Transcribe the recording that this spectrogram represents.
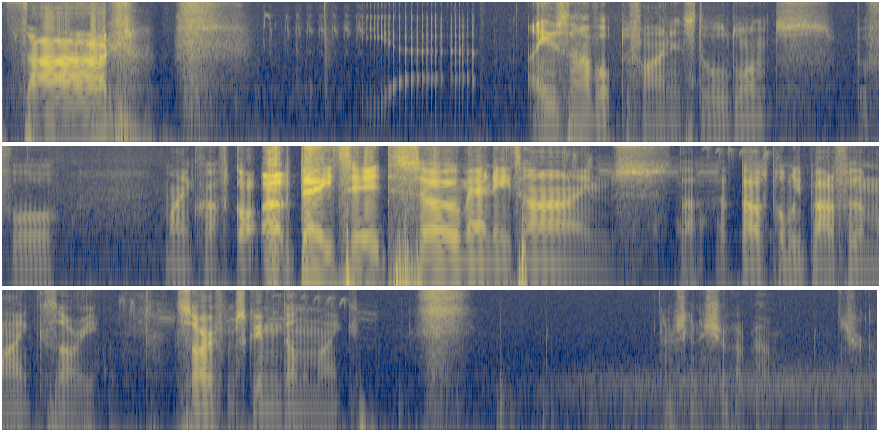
Sun. yeah, I used to have Optifine installed once before Minecraft got updated so many times. That that was probably bad for the mic. Sorry, sorry if I'm screaming down the mic. I'm just gonna shut up now. Shut up.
